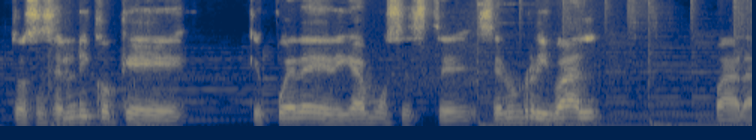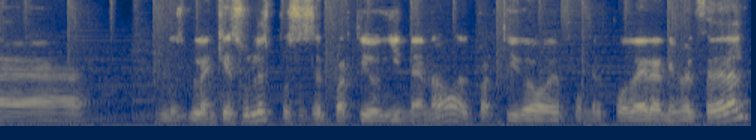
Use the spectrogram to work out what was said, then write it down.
Entonces el único que, que puede, digamos, este, ser un rival para los blanquiazules, pues es el partido Guinda, ¿no? El partido con el poder a nivel federal,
